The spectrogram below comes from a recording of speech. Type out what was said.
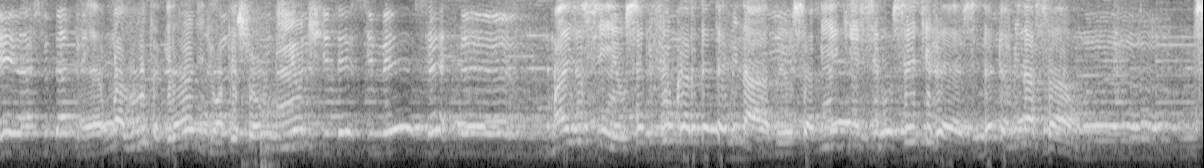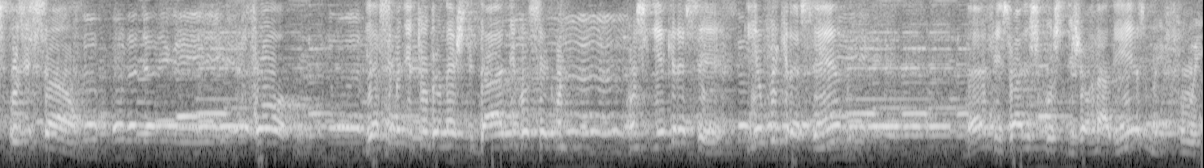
É uma luta grande de uma pessoa humilde. Mas assim, eu sempre fui um cara determinado. Eu sabia que se você tivesse determinação, disposição, foco e acima de tudo honestidade, você conseguia crescer. E eu fui crescendo, né? fiz vários cursos de jornalismo e fui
